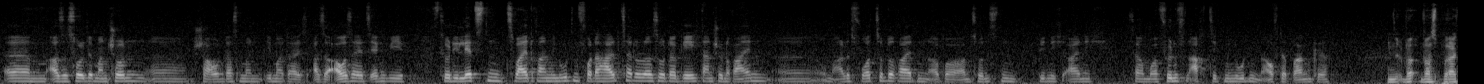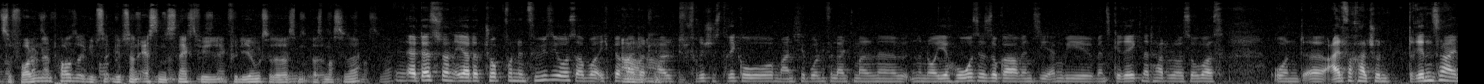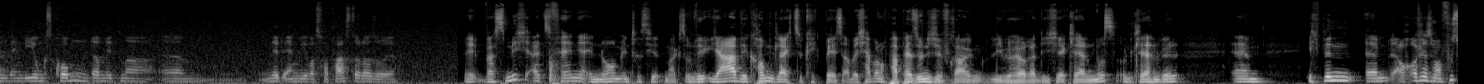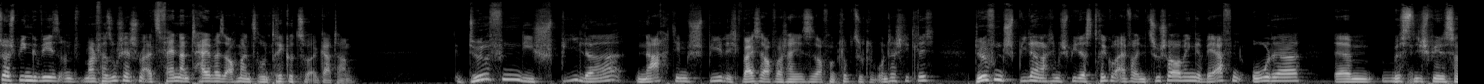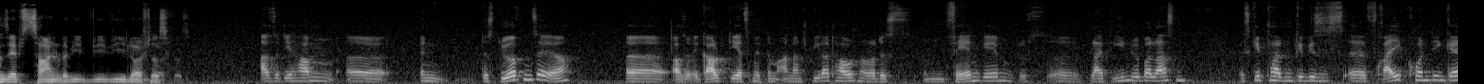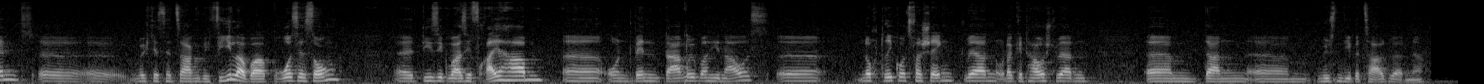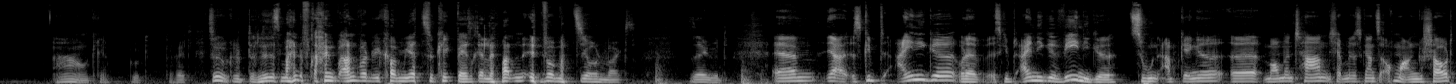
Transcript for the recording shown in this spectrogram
Ähm, also sollte man schon äh, schauen, dass man immer da ist. Also außer jetzt irgendwie so die letzten zwei, drei Minuten vor der Halbzeit oder so, da gehe ich dann schon rein, äh, um alles vorzubereiten. Aber ansonsten bin ich eigentlich, sagen wir mal, 85 Minuten auf der Bank. Ja. Was bereitest du vor in der Pause? Gibt es dann Essen, Snacks für, für die Jungs oder was, was machst du da? Ja, das ist dann eher der Job von den Physios, aber ich bereite ah, okay. dann halt frisches Trikot. Manche wollen vielleicht mal eine, eine neue Hose sogar, wenn sie irgendwie, wenn es geregnet hat oder sowas. Und äh, einfach halt schon drin sein, wenn die Jungs kommen, damit man ähm, nicht irgendwie was verpasst oder so. Ja. Was mich als Fan ja enorm interessiert, Max, und wir, ja, wir kommen gleich zu Kickbase, aber ich habe auch noch ein paar persönliche Fragen, liebe Hörer, die ich erklären muss und klären will. Ähm, ich bin ähm, auch öfters mal Fußballspielen gewesen und man versucht ja schon als Fan dann teilweise auch mal so ein Trikot zu ergattern. Dürfen die Spieler nach dem Spiel, ich weiß ja auch, wahrscheinlich ist es auch von Club zu Club unterschiedlich, dürfen Spieler nach dem Spiel das Trikot einfach in die Zuschauermenge werfen oder ähm, müssen die Spieler es dann selbst zahlen oder wie, wie, wie läuft das? Also die haben, äh, in, das dürfen sie, ja. Äh, also egal, ob die jetzt mit einem anderen Spieler tauschen oder das einem Fan geben, das äh, bleibt ihnen überlassen es gibt halt ein gewisses äh, Freikontingent, äh, äh, möchte jetzt nicht sagen wie viel, aber pro Saison, äh, die sie quasi frei haben. Äh, und wenn darüber hinaus äh, noch Trikots verschenkt werden oder getauscht werden, ähm, dann ähm, müssen die bezahlt werden. Ja. Ah, okay, gut, perfekt. So, gut, dann ist meine Fragen beantwortet. Wir kommen jetzt zu Kickbase-relevanten Informationen, Max. Sehr gut. Ähm, ja, es gibt einige oder es gibt einige wenige Zu- und Abgänge äh, momentan. Ich habe mir das Ganze auch mal angeschaut.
